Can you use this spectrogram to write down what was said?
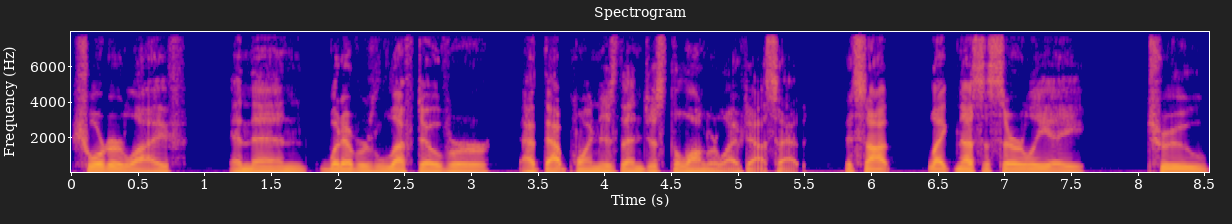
shorter life, and then whatever's left over at that point is then just the longer lived asset. It's not like necessarily a true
